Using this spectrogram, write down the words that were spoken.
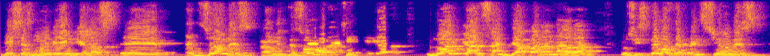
Dices muy bien que las eh, pensiones realmente son raquíticas, no alcanzan ya para nada, los sistemas de pensiones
